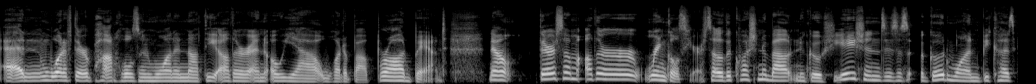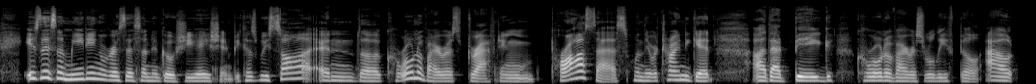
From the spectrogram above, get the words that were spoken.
and what if there are potholes in one and not the other, and oh, yeah, what about broadband? Now, there are some other wrinkles here. So the question about negotiations is a good one because is this a meeting or is this a negotiation? Because we saw in the coronavirus drafting process when they were trying to get uh, that big coronavirus relief bill out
